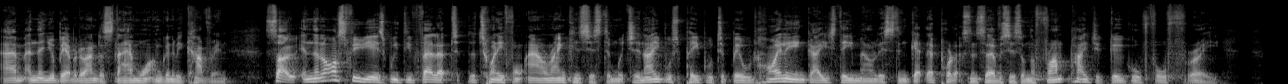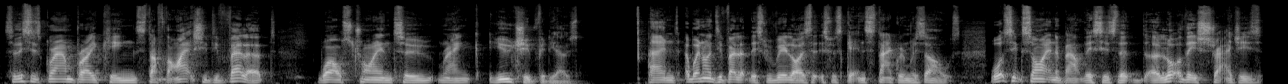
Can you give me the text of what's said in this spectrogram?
Um, and then you'll be able to understand what I'm going to be covering. So, in the last few years, we developed the 24 hour ranking system, which enables people to build highly engaged email lists and get their products and services on the front page of Google for free. So, this is groundbreaking stuff that I actually developed whilst trying to rank YouTube videos. And when I developed this, we realized that this was getting staggering results. What's exciting about this is that a lot of these strategies,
